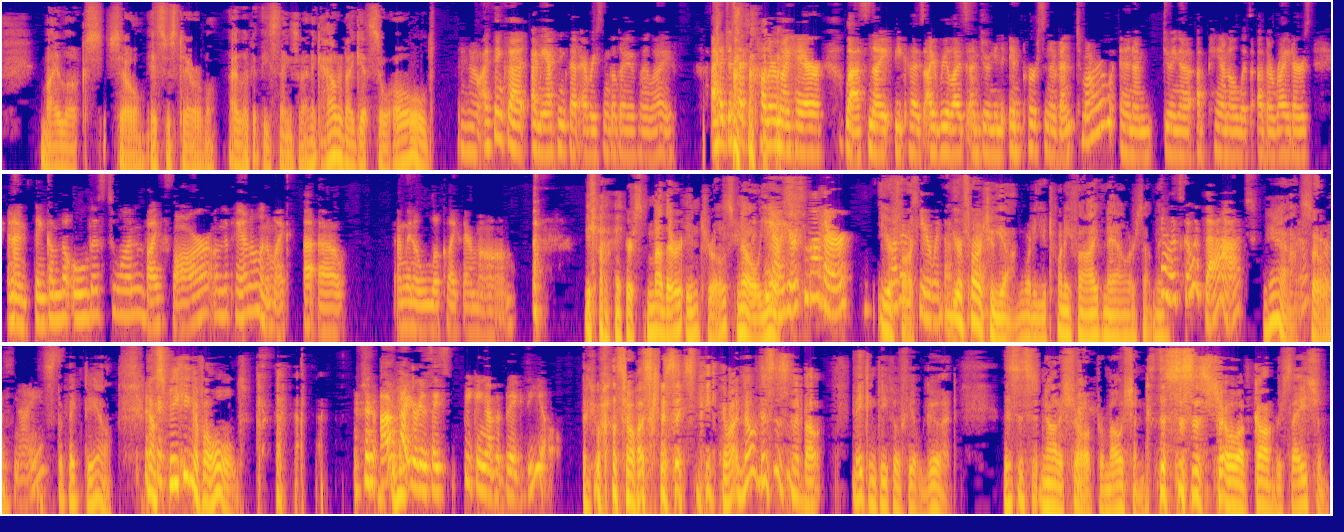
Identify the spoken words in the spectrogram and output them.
my looks. So it's just terrible. I look at these things and I think, how did I get so old? I know. I think that, I mean, I think that every single day of my life. I had just had to color my hair last night because I realized I'm doing an in-person event tomorrow and I'm doing a, a panel with other writers and I think I'm the oldest one by far on the panel and I'm like, uh-oh, I'm going to look like their mom. Yeah, here's mother intros. No, Yeah, here's mother. You're Mother's far here with us you're far today. too young. What are you, 25 now or something? Yeah, let's go with that. Yeah, That so sounds it's the big deal. Now, speaking of old, I thought you were going to say, speaking of a big deal. well, so I was going to say, speaking of, no, this isn't about making people feel good. This is not a show of promotion. This is a show of conversation.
